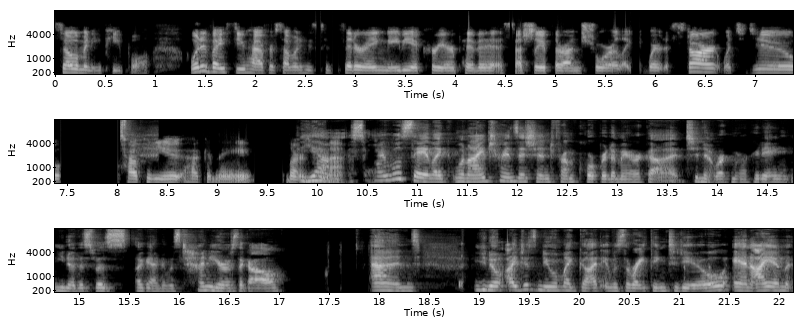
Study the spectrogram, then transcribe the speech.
so many people. What advice do you have for someone who's considering maybe a career pivot, especially if they're unsure, like where to start, what to do? How can you? How can they learn yeah so i will say like when i transitioned from corporate america to network marketing you know this was again it was 10 years ago and you know, I just knew in my gut it was the right thing to do. And I am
